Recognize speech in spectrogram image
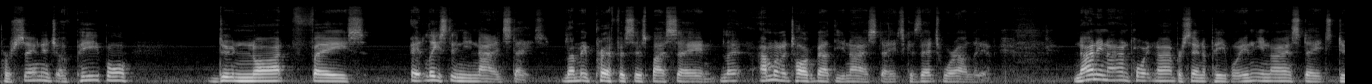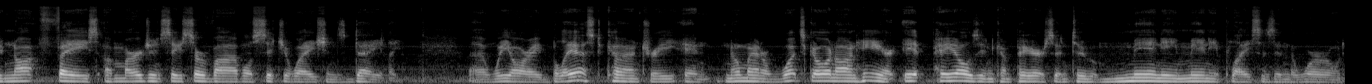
percentage of people do not face at least in the United States. Let me preface this by saying I'm going to talk about the United States because that's where I live. 99.9% of people in the United States do not face emergency survival situations daily. Uh, we are a blessed country, and no matter what's going on here, it pales in comparison to many, many places in the world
